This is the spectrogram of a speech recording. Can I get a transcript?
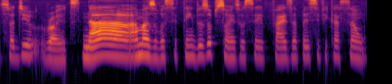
só de royalties. Na Amazon, você tem duas opções. Você faz a precificação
